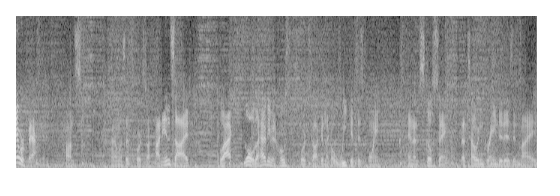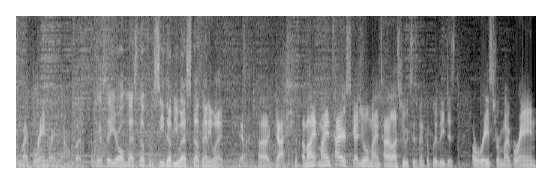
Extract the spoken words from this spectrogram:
And we're back on, I almost said sports talk, on Inside Black Gold. I haven't even hosted sports talk in like a week at this point, and I'm still saying it. That's how ingrained it is in my in my brain right now. But I was gonna say you're all messed up from CWS stuff anyway. Yeah, uh, gosh, my my entire schedule, my entire last few weeks has been completely just erased from my brain.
